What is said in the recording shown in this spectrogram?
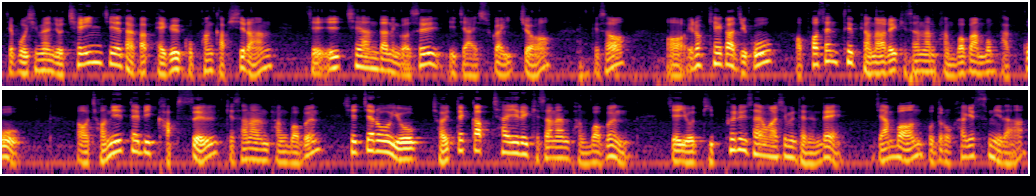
이제 보시면 요 change에다가 100을 곱한 값이랑 이제 일치한다는 것을 이제 알 수가 있죠. 그래서 어, 이렇게 해가지고 어, 퍼센트 변화를 계산하는 방법을 한번 봤고 어, 전일 대비 값을 계산하는 방법은 실제로 요 절대값 차이를 계산하는 방법은 이제 요 diff를 사용하시면 되는데 이제 한번 보도록 하겠습니다.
